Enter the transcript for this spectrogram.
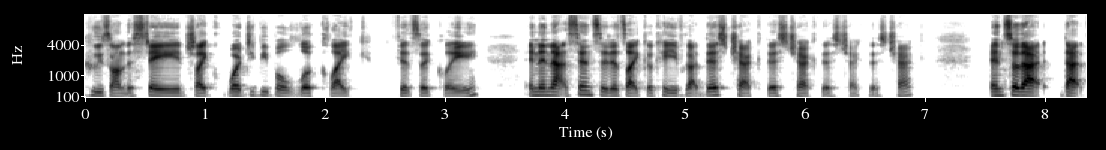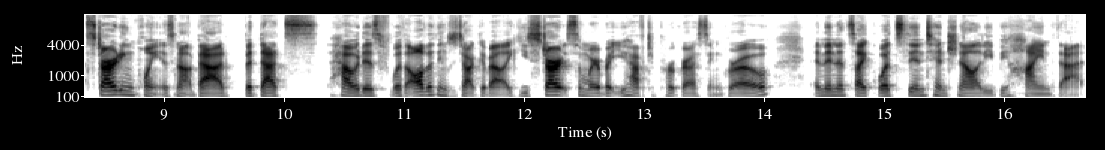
who's on the stage, like what do people look like physically? And in that sense, it is like, okay, you've got this check, this check, this check, this check. And so that that starting point is not bad, but that's how it is with all the things we talk about. Like you start somewhere, but you have to progress and grow. And then it's like, what's the intentionality behind that?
